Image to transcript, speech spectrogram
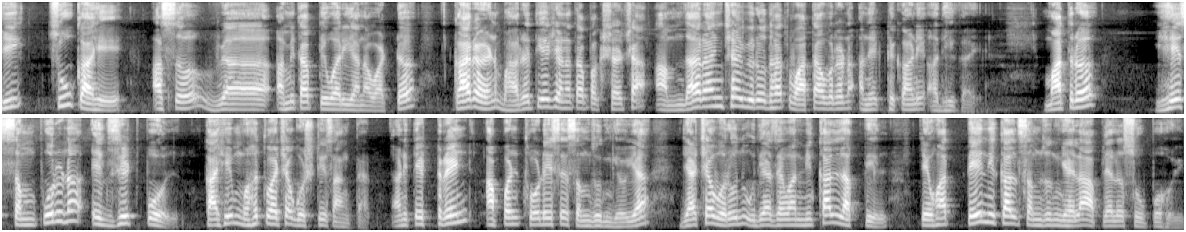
ही चूक आहे असं व्या अमिताभ तिवारी यांना वाटतं. कारण भारतीय जनता पक्षाच्या आमदारांच्या विरोधात वातावरण अनेक ठिकाणी अधिक आहे. मात्र हे संपूर्ण एक्झिट पोल काही महत्त्वाच्या गोष्टी सांगतात. आणि ते ट्रेंड आपण थोडेसे समजून घेऊया. ज्याच्यावरून उद्या जेव्हा निकाल लागतील तेव्हा ते निकाल समजून घ्यायला आपल्याला सोपं होईल.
